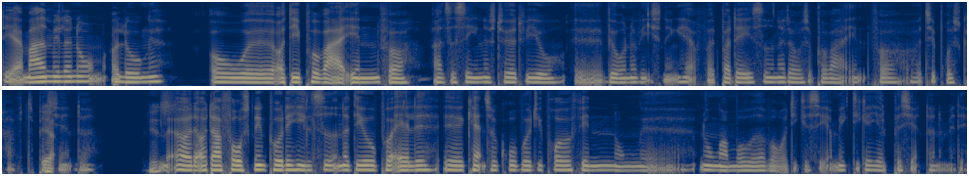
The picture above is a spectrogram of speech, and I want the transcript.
Det er meget melanom og lunge, og, øh, og det er på vej inden for, altså senest hørte vi jo øh, ved undervisning her for et par dage siden, at det også er på vej ind for, til brystkræftpatienter. Ja. Yes. Og, og der er forskning på det hele tiden, og det er jo på alle øh, cancergrupper, de prøver at finde nogle, øh, nogle områder, hvor de kan se, om ikke de kan hjælpe patienterne med det.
